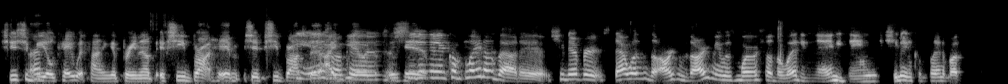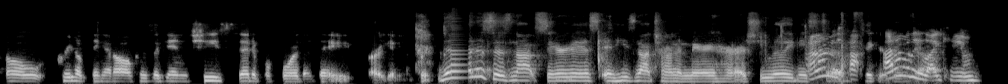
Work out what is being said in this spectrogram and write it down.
She should be okay with signing a prenup if she brought him. If she brought She the is idea. okay with to She him. didn't complain about it. She never. That wasn't the argument. The argument was more so the wedding than anything. She didn't complain about the whole prenup thing at all. Because again, she said it before that they are getting a prenup. Dennis is not serious, and he's not trying to marry her. She really needs I don't, to really, I, figure. I don't really out. like him.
